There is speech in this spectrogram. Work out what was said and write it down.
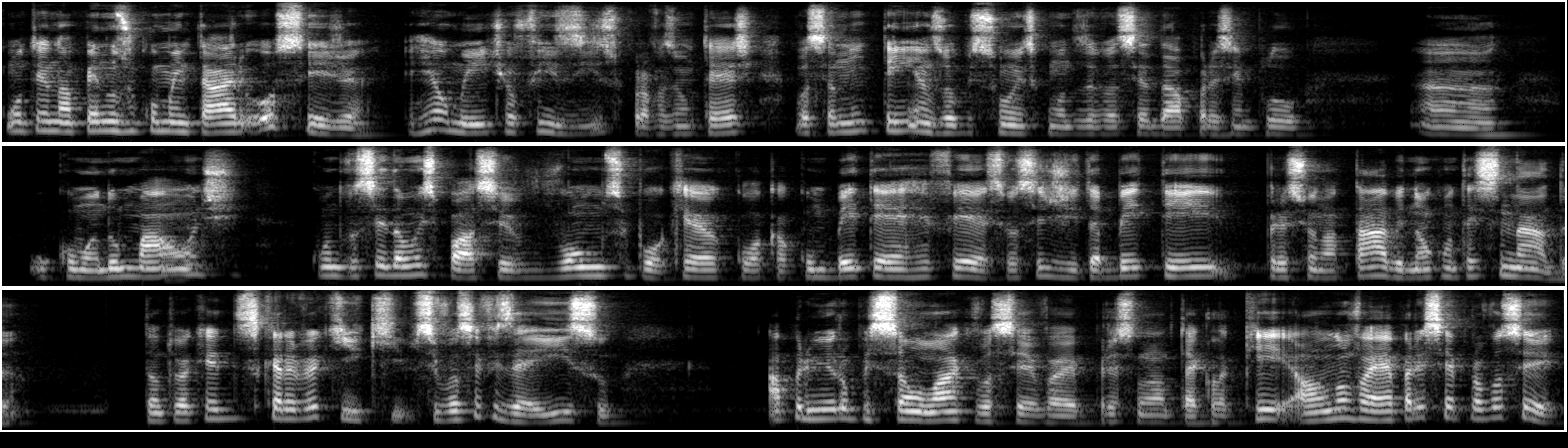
contendo apenas um comentário, ou seja, realmente eu fiz isso para fazer um teste. Você não tem as opções quando você dá, por exemplo, uh, o comando mount. Quando você dá um espaço, vamos supor que é colocar com btrfs, você digita bt, pressiona tab, não acontece nada. Tanto é que descreve aqui que se você fizer isso, a primeira opção lá que você vai pressionar a tecla Q, ela não vai aparecer para você,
